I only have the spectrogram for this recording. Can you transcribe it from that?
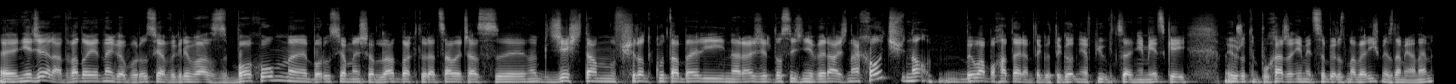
E, niedziela, 2 do 1. Borussia wygrywa z Bochum. E, Borussia Mönchengladbach, która cały czas e, no, gdzieś tam w środku tabeli na razie dosyć niewyraźna, choć no, była bohaterem tego tygodnia w piłce niemieckiej. My już o tym Pucharze Niemiec sobie rozmawialiśmy z Damianem.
